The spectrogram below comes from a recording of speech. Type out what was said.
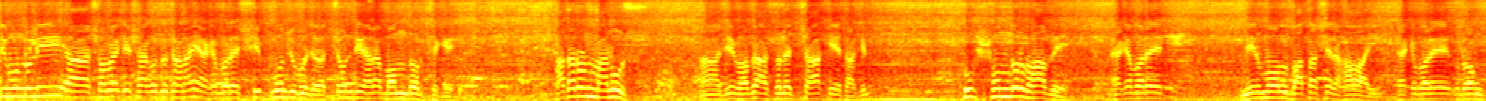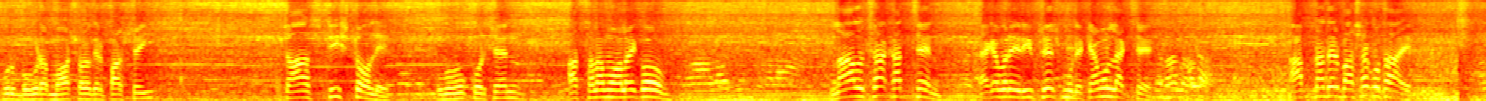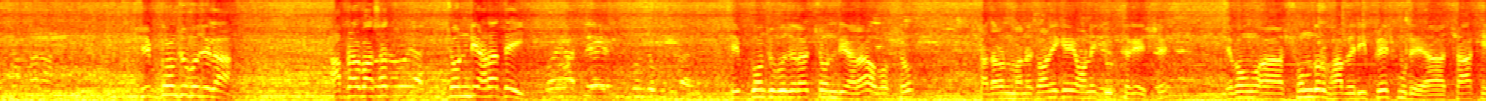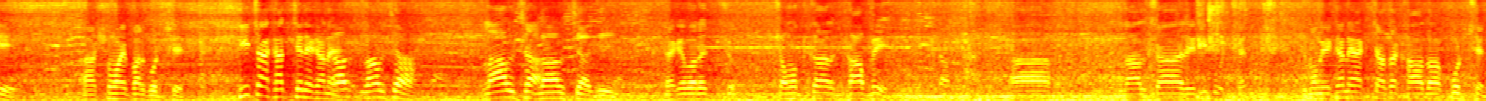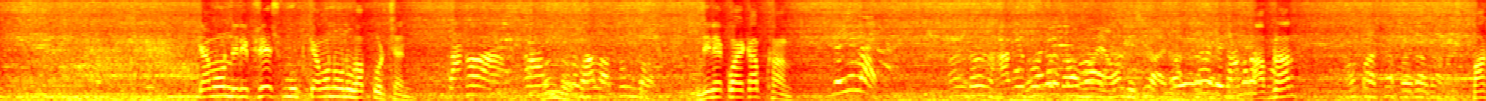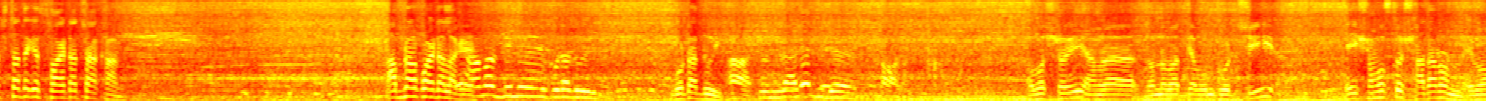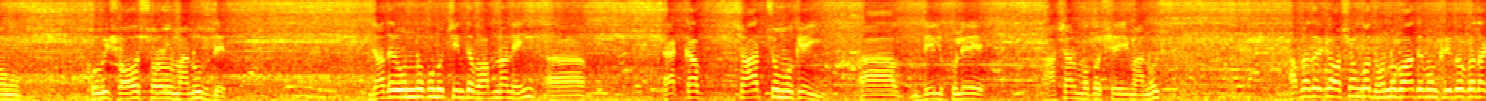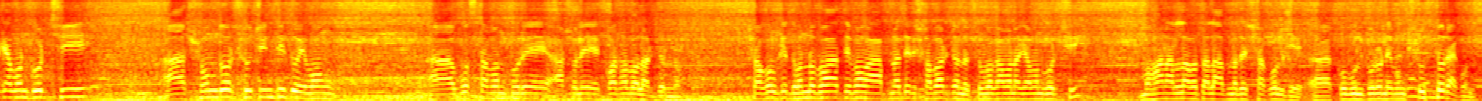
সুধী মণ্ডলী সবাইকে স্বাগত জানাই একেবারে শিবগঞ্জ উপজেলা, চণ্ডীহারা বন্দর থেকে। সাধারণ মানুষ যেভাবে আসলে চা খেয়ে থাকেন, খুব সুন্দরভাবে একেবারে নির্মল বাতাসের হাওয়ায়, একেবারে রংপুর বগুড়া মহাসড়কের পাশেই চা টি স্টলে উপভোগ করছেন। আসসালামু আলাইকুম। লাল চা খাচ্ছেন, একেবারে রিফ্রেশ মুডে কেমন লাগছে? আপনাদের বাসা কোথায়? শিবগঞ্জ উপজেলা। আপনার বাসা চণ্ডীহারাতেই? শিবগঞ্জ উপজেলার চণ্ডীহারা অবশ্য। সাধারণ মানুষ অনেকেই অনেক দূর থেকে এসছে এবং সুন্দরভাবে রিফ্রেশ মুডে চা খেয়ে সময় পার করছে। কি চা খাচ্ছেন এখানে? লাল চা। লাল চা? লাল চা জি। একেবারে চমৎকার কাপে। চা রেডি করছেন এবং এখানে এক চাচা খাওয়া দাওয়া করছেন। কেমন রিফ্রেশ মুড কেমন অনুভব করছেন? দিনে কয় কাপ খান? হয় হয়। আপনার? পাঁচটা পাঁচটা থেকে ছয়টা চা খান। আপনার কয়টা লাগে? আমার দিনে গোটা দুই। গোটা দুই। হ্যাঁ তুমি আগে দিনে খাওয়া দাওয়া। অবশ্যই আমরা ধন্যবাদ জ্ঞাপন করছি। এই সমস্ত সাধারণ এবং খুবই সহজ সরল মানুষদের। যাদের অন্য কোনো চিন্তা ভাবনা নেই এক কাপ চার চুমুকেই দিল খুলে আসার মতো সেই মানুষ। আপনাদেরকে অসংখ্য ধন্যবাদ এবং কৃতজ্ঞতা জ্ঞাপন করছি। সুন্দর, সুচিন্তিত এবং উপস্থাপন করে আসলে কথা বলার জন্য। সকলকে ধন্যবাদ এবং আপনাদের সবার জন্য শুভকামনা জ্ঞাপন করছি। মহান আল্লাহ তালা আপনাদের সকলকে কবুল করুন এবং সুস্থ রাখুন।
